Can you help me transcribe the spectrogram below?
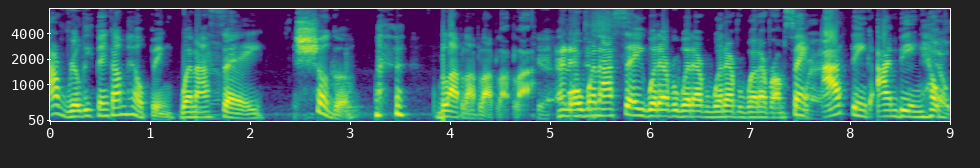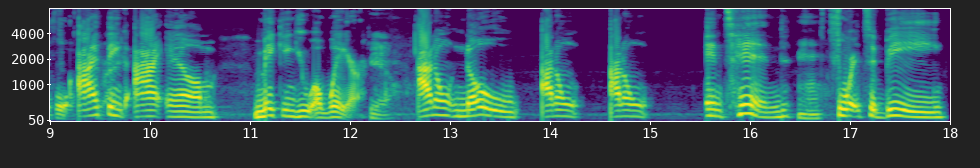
I really think I'm helping when I say sugar, blah blah blah blah blah, Yeah, or when just- I say whatever whatever whatever whatever I'm saying. Right. I think I'm being helpful. Helpful, I right. think I am making you aware. yeah. I don't know. I don't. I don't intend Mm-hmm. for it to be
